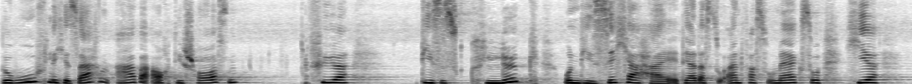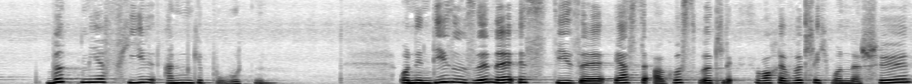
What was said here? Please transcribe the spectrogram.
berufliche Sachen, aber auch die Chancen für dieses Glück und die Sicherheit, ja, dass du einfach so merkst, so hier wird mir viel angeboten. Und in diesem Sinne ist diese erste Augustwoche wirklich wunderschön.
